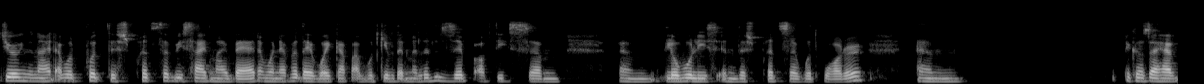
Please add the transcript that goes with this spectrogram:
during the night, I would put the spritzer beside my bed, and whenever they wake up, I would give them a little zip of these um, um, globulis in the spritzer with water. Um, because I have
